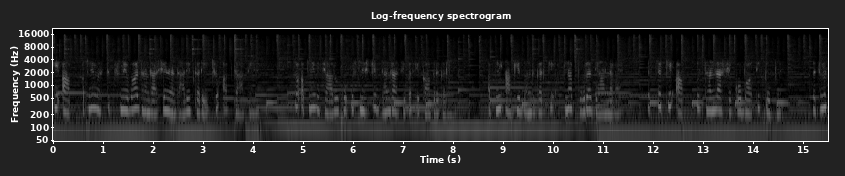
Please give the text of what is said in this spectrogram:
कि आप अपने मस्तिष्क में वह धनराशि निर्धारित करें जो आप चाहते हैं। तो अपने विचारों को उस निश्चित धनराशि पर एकाग्र करें। अपनी आँखें बंद करके अपना पूरा ध्यान लगाएँ, जब तक कि आप उस धनराशि को भौतिक रूप में सचमुच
